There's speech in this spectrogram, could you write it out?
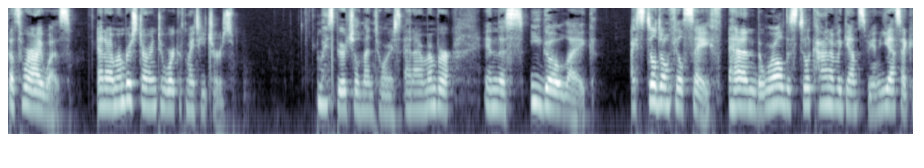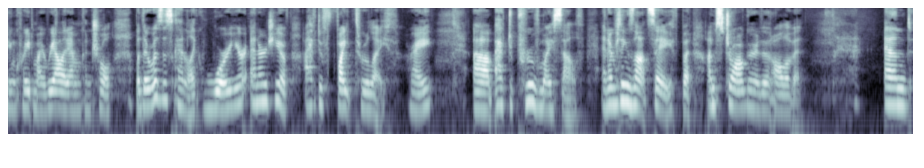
That's where I was. And I remember starting to work with my teachers, my spiritual mentors. And I remember in this ego, like, I still don't feel safe and the world is still kind of against me. And yes, I can create my reality, I'm in control. But there was this kind of like warrior energy of I have to fight through life, right? Um, I have to prove myself and everything's not safe, but I'm stronger than all of it. And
